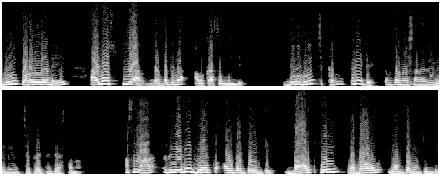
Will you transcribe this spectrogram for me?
భూమి పొరల్లోని ఐనోస్పియర్ దెబ్బతినే అవకాశం ఉంది. దీని గురించి కంప్లీట్ ఇన్ఫర్మేషన్ అనేది నేను ఇచ్చే ప్రయత్నం చేస్తాను. అసలు రేడియో బ్లాక్ అవుట్ అంటే ఏంటి? భారత్ పై ప్రభావం ఎంత ఉంటుంది?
